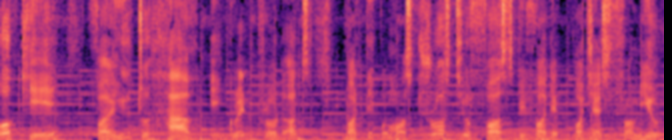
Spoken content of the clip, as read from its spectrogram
okay for you to have a great product, but people must trust you first before they purchase from you.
